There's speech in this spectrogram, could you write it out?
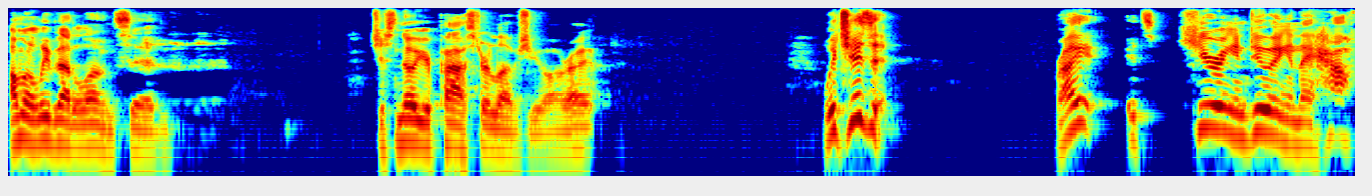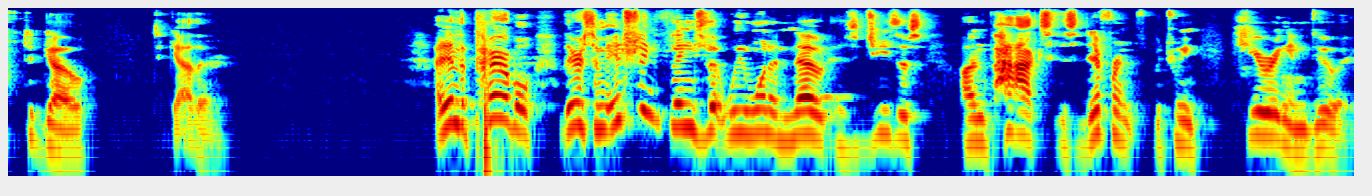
I'm going to leave that alone, Sid. Just know your pastor loves you, all right? Which is it? Right? It's hearing and doing, and they have to go together. And in the parable, there are some interesting things that we want to note as Jesus unpacks this difference between hearing and doing.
